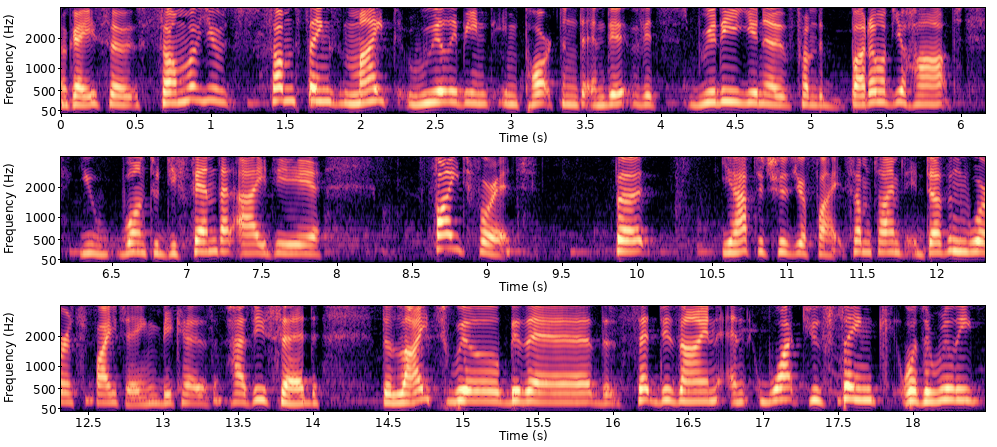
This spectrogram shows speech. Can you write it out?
Okay, so some of you, some things might really be important, and if it's really, you know, from the bottom of your heart, you want to defend that idea, fight for it. But you have to choose your fight. Sometimes it doesn't worth fighting because, as he said, the lights will be there, the set design, and what you think was a really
